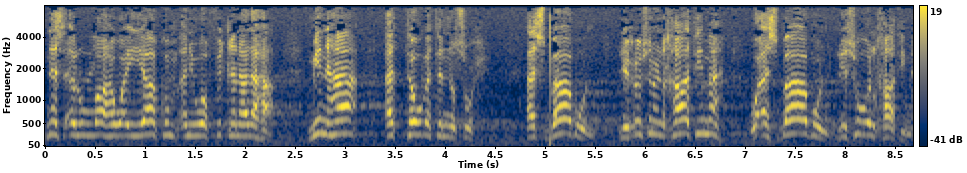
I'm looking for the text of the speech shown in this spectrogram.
نسأل الله وإياكم أن يوفقنا لها. منها التوبة النصوح. أسباب لحسن الخاتمة وأسباب لسوء الخاتمة.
